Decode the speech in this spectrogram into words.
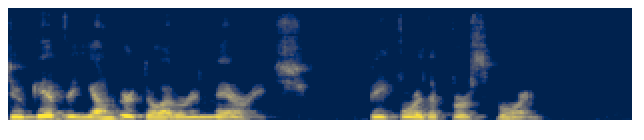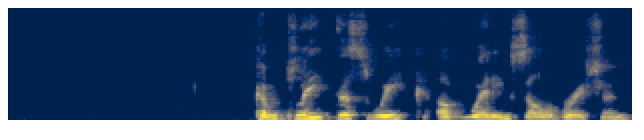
to give the younger daughter in marriage before the firstborn. Complete this week of wedding celebration,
